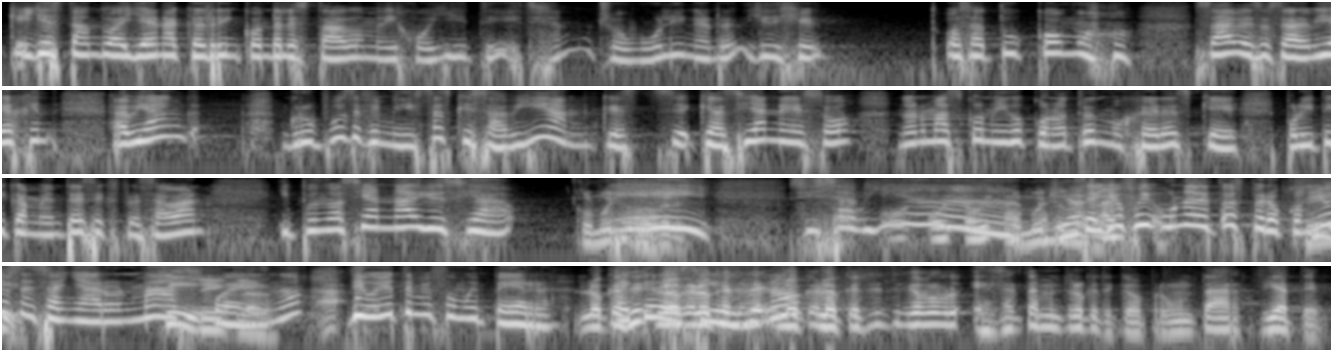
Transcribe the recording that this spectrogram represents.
que ella estando allá en aquel rincón del estado me dijo, oye, te, hacen mucho bullying. en red?". Y yo dije, o sea, ¿tú cómo? ¿Sabes? O sea, había gente, habían grupos de feministas que sabían que, se- que hacían eso, no nomás conmigo, con otras mujeres que políticamente se expresaban, y pues no hacían nada. Yo decía, Con muchas "Ey, sí sabían. O- o- o- Con muchas o sea, yo fui una de todas, pero conmigo Sí. se ensañaron más, Sí, pues, claro. ¿no? Ah. Digo, yo también fui muy perra. Lo que, sí, que lo, que- lo que decirlo, sí- ¿no? lo que- lo que sí te quiero- exactamente lo que te quiero preguntar. Fíjate,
